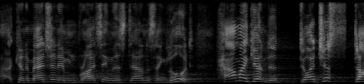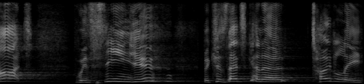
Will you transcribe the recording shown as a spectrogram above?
I can imagine him writing this down and saying, Lord, how am I going to, do I just start with seeing you because that's going to totally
